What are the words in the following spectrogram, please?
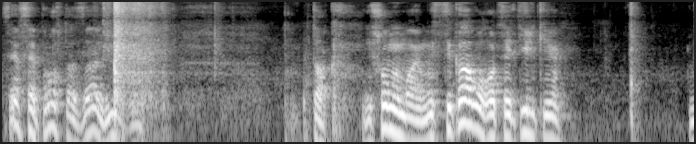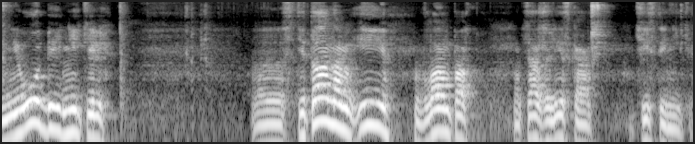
Це все просто залізо. Так, і що ми маємо? Із цікавого це тільки ніобій, нікель е, з титаном і в лампах оця железка чистий нікель.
